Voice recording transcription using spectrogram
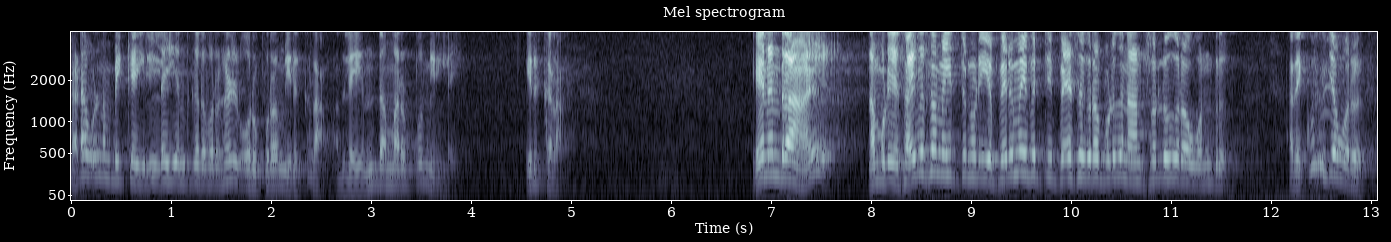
கடவுள் நம்பிக்கை இல்லை என்கிறவர்கள் ஒரு புறம் இருக்கலாம் அதில் எந்த மறுப்பும் இல்லை இருக்கலாம். ஏனென்றால் நம்முடைய சைவ சமயத்தினுடைய பெருமை பற்றி பேசுகிற பொழுது நான் சொல்லுகிற ஒன்று அதை கொஞ்சம் ஒரு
